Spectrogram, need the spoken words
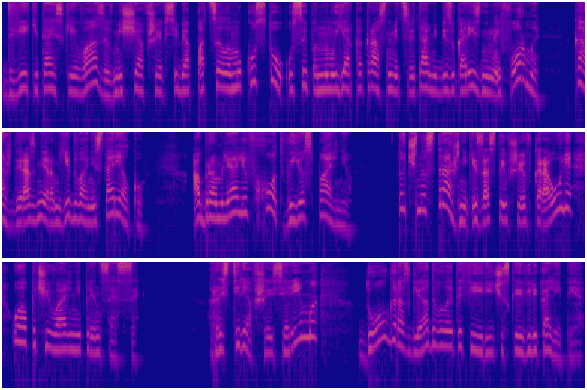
Две китайские вазы, вмещавшие в себя по целому кусту, усыпанному ярко-красными цветами безукоризненной формы, каждый размером едва не с тарелку, обрамляли вход в ее спальню. Точно стражники, застывшие в карауле у опочивальни принцессы. Растерявшаяся Римма долго разглядывала это феерическое великолепие.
